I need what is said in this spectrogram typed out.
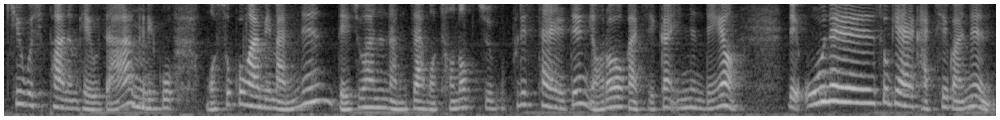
키우고 싶어하는 배우자, 음. 그리고 뭐 속궁합이 맞는 내조하는 남자, 뭐 전업주부, 프리스타일 등 여러 가지가 있는데요. 네, 오늘 소개할 가치관은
